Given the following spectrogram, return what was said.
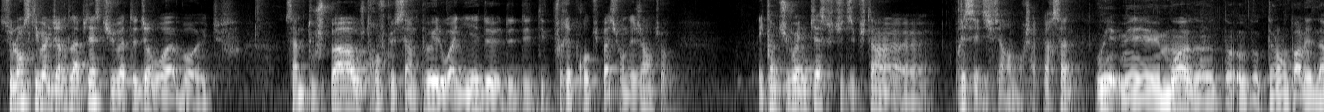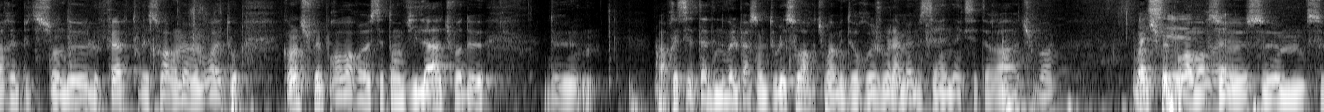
Selon ce qu'ils veulent dire de la pièce, tu vas te dire, ouais, bon, ça me touche pas, ou je trouve que c'est un peu éloigné de, de- de- des vraies préoccupations des gens, tu vois. Et quand tu vois une pièce où tu te dis, putain, euh, après, c'est différent pour chaque personne. Oui, mais moi, euh, dans- tout à l'heure on parlait de la répétition, de le faire tous les soirs au même endroit et tout. Comment tu fais pour avoir euh, cette envie-là, tu vois, de. de... Après, c'est- t'as des nouvelles personnes tous les soirs, tu vois, mais de rejouer la même scène, etc., tu vois. Comment tu fais pour avoir ouais. ce, ce, ce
